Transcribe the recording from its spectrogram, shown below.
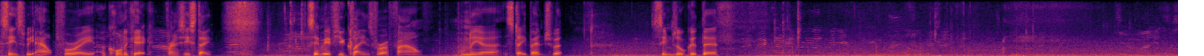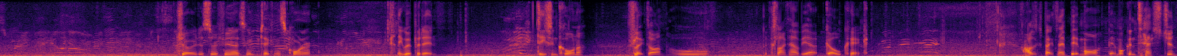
Seems to be out for a, a corner kick for NC State. Seems to be a few claims for a foul on the uh, state bench, but Seems all good there. Joey DeStefano is going to be taking this corner. Can he whip it in? Decent corner. Flicked on. Ooh. Looks like that'll be a goal kick. I was expecting a bit more, bit more congestion,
